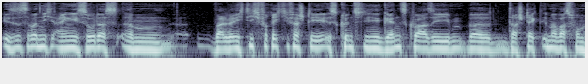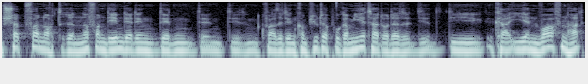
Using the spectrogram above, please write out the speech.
Ist es aber nicht eigentlich so, dass, ähm, weil wenn ich dich richtig verstehe, ist künstliche Intelligenz quasi, äh, da steckt immer was vom Schöpfer noch drin, ne? von dem, der den, den, den, den quasi den Computer programmiert hat oder die, die KI entworfen hat.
